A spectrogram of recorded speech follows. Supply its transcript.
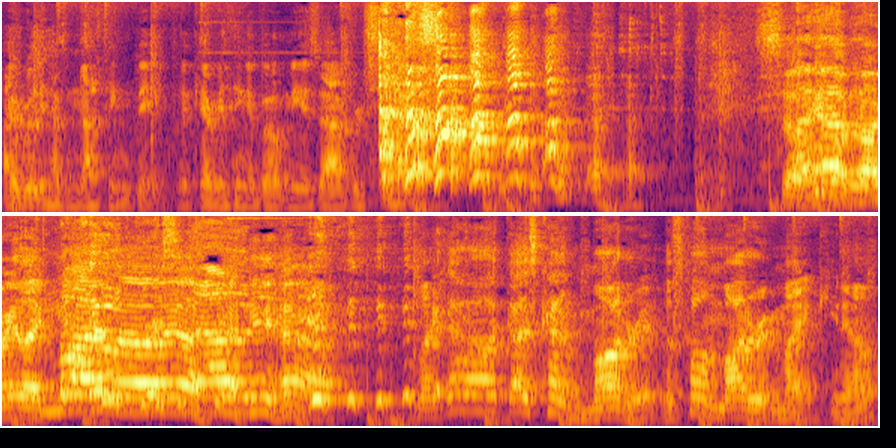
I really have nothing big. Like everything about me is average size. so I people are probably like, mild personality. yeah. like, oh, that guy's kind of moderate. Let's call him moderate Mike. You know.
